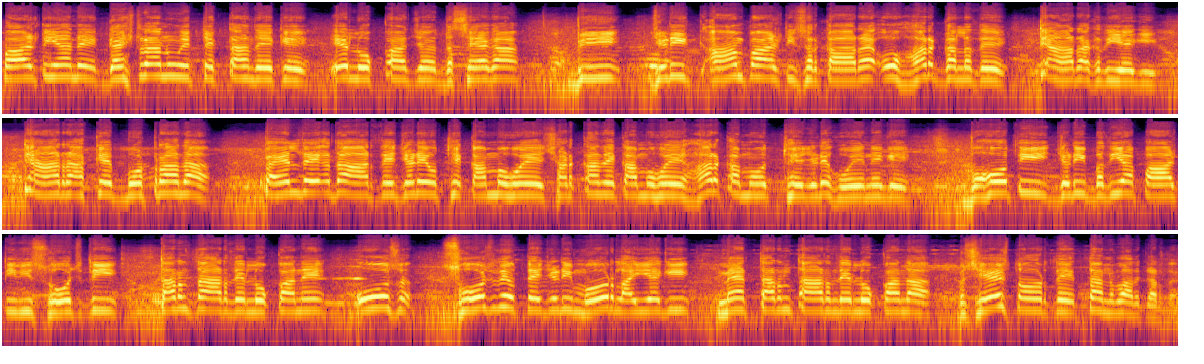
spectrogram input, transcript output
ਪਾਰਟੀਆਂ ਨੇ, ਗੈਂਗਸਟਰਾਂ ਨੂੰ ਇਹ ਟਿਕਟਾਂ ਦੇ ਕੇ ਇਹ ਲੋਕਾਂ 'ਚ ਦੱਸਿਆਗਾ ਵੀ ਜਿਹੜੀ ਆਮ ਪਾਰਟੀ ਸਰਕਾਰ ਹੈ, ਉਹ ਹਰ ਗੱਲ ਤੇ ਧਿਆਨ ਰੱਖਦੀ ਹੈਗੀ। ਧਿਆਨ ਰੱਖ ਕੇ ਵੋਟਰਾਂ ਦਾ ਪਹਿਲ ਦੇ ਆਧਾਰ ਤੇ ਜਿਹੜੇ ਉੱਥੇ ਕੰਮ ਹੋਏ, ਸੜਕਾਂ ਦੇ ਕੰਮ ਹੋਏ, ਹਰ ਕੰਮ ਉੱਥੇ ਜਿਹੜੇ ਹੋਏ ਨੇਗੇ। ਬਹੁਤ ਹੀ ਜਿਹੜੀ ਵਧੀਆ ਪਾਰਟੀ ਦੀ ਸੋਚ ਦੀ ਤਰਨਤਾਰਨ ਦੇ ਲੋਕਾਂ ਨੇ, ਉਸ ਸੋਚ ਦੇ ਉੱਤੇ ਜਿਹੜੀ ਮੋਹਰ ਲਾਈ ਹੈਗੀ, ਮੈਂ ਤਰਨਤਾਰਨ ਦੇ ਲੋਕਾਂ ਦਾ ਵਿਸ਼ੇਸ਼ ਤੌਰ ਤੇ ਧੰਨਵਾਦ ਕਰਦਾ।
